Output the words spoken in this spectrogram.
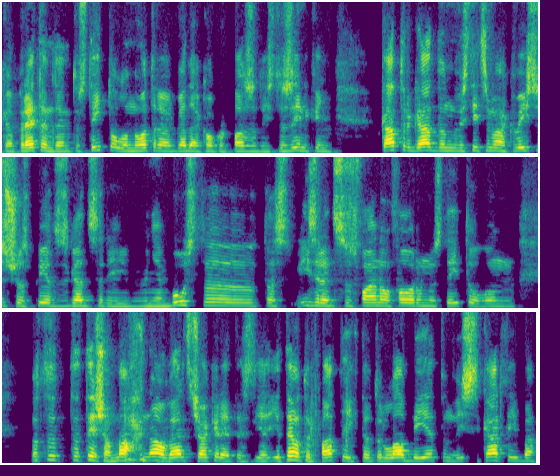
kā pretendenti uz titulu, un otrā gadā kaut kur pazudīs. Tu zini, ka viņi katru gadu, un visticamāk, visus šos piecus gadus arī viņiem būs tā, tas izredzes uz Final Four un uz titulu. Un, Nu, tad, tad tiešām nav, nav vērts čakarēties. Ja, ja tev tur patīk, tev tur labi iet un viss ir kārtībā,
